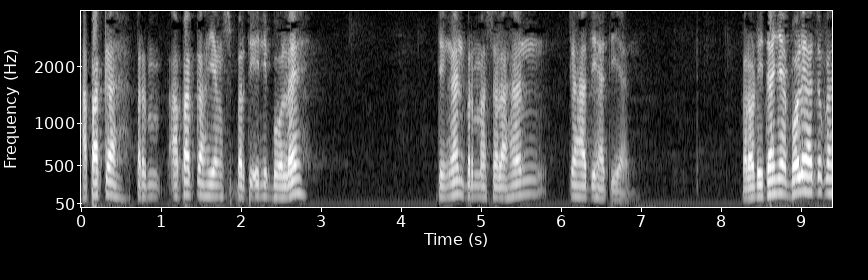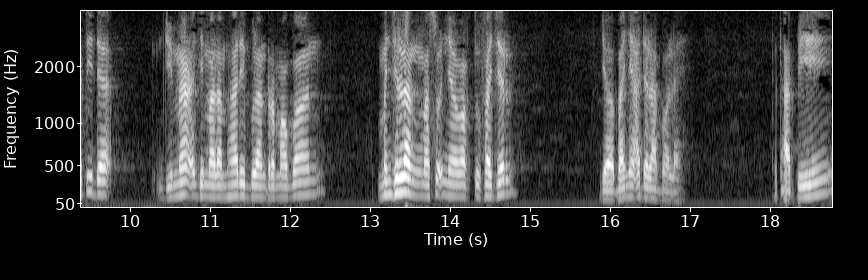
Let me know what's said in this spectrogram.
apakah apakah yang seperti ini boleh dengan permasalahan kehati-hatian. Kalau ditanya boleh ataukah tidak jima' di malam hari bulan Ramadan menjelang masuknya waktu fajar? Jawabannya adalah boleh. Tetapi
